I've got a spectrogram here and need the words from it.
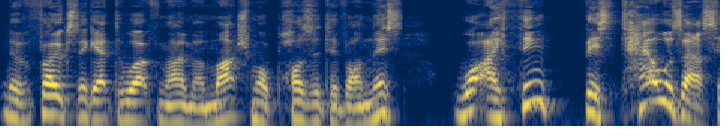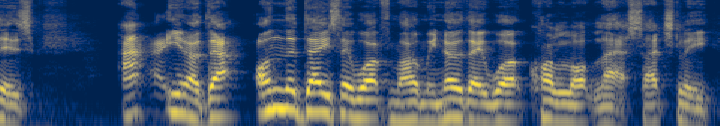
The folks that get to work from home are much more positive on this. What I think this tells us is, uh, you know, that on the days they work from home, we know they work quite a lot less. Actually,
